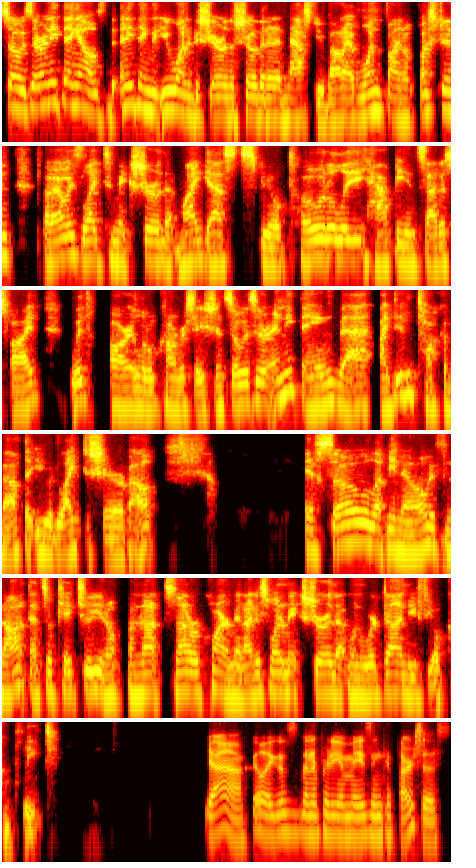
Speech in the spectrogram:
So, is there anything else, anything that you wanted to share in the show that I didn't ask you about? I have one final question, but I always like to make sure that my guests feel totally happy and satisfied with our little conversation. So, is there anything that I didn't talk about that you would like to share about? If so, let me know. If not, that's okay too. You don't, I'm not, it's not a requirement. I just want to make sure that when we're done, you feel complete. Yeah, I feel like this has been a pretty amazing catharsis.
